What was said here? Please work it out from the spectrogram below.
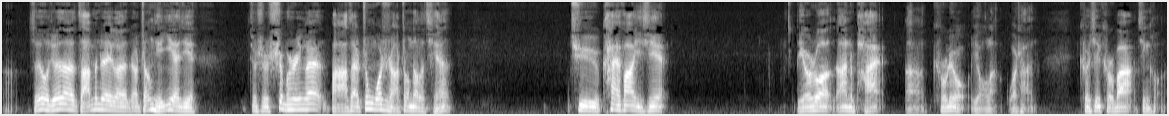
啊，所以我觉得咱们这个要整体业绩，就是是不是应该把在中国市场挣到的钱，去开发一些，比如说按照排啊，Q 六有了国产的，Q 七、Q 八进口的，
